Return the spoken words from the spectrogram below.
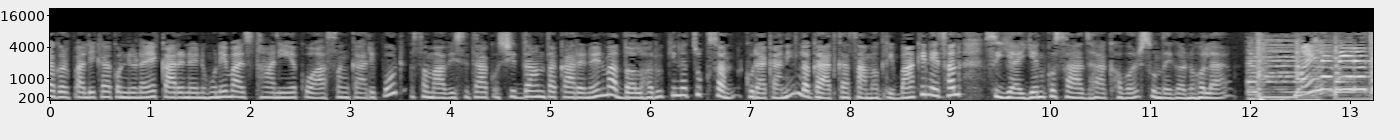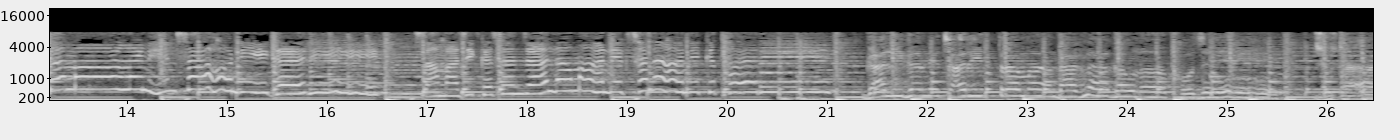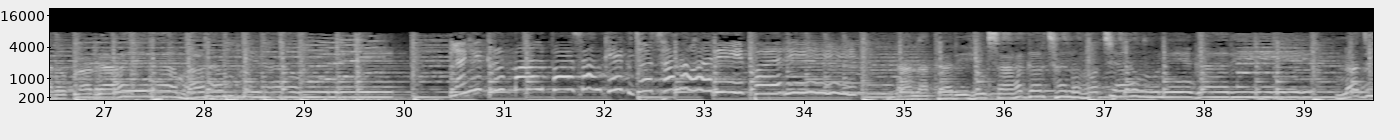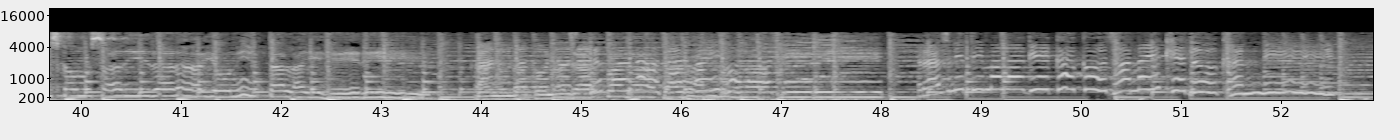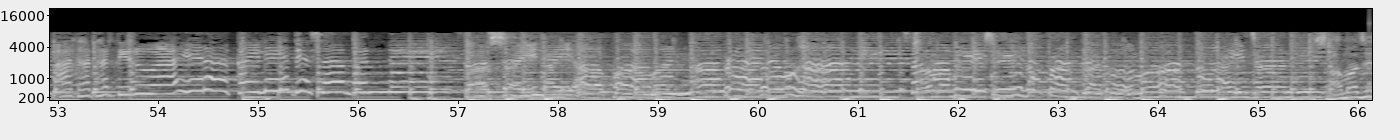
नगरपालिकाको निर्णय कार्यान्वयन हुनेमा स्थानीयको आशंका रिपोर्ट समावेशिताको सिद्धान्त कार्यान्वयनमा दलहरू किन चुक्छन् कुराकानी लगायतका सामग्री बाँकी नै छन् सीआईएनको साझा खबर सुन्दै गर्नुहोला। चरित्रमा दाग लगाउन खोज्ने झुटा आरोप लगाएर भरम नाना थरी हिंसा गर्छन् होच्याउने गरी। नजिस्काउनु शरीर र यौनिकतालाई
